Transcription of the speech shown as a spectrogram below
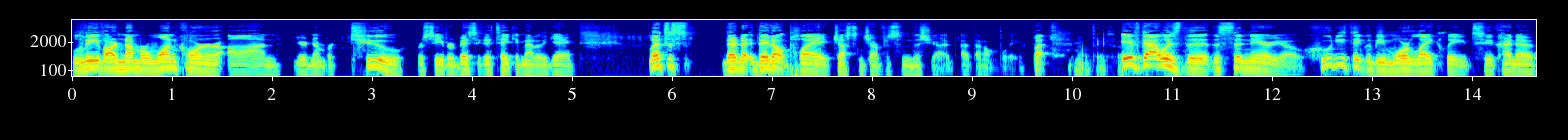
leave our number one corner on your number two receiver, basically take him out of the game. Let's just, they don't play Justin Jefferson this year. I, I don't believe. But don't so. if that was the the scenario, who do you think would be more likely to kind of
